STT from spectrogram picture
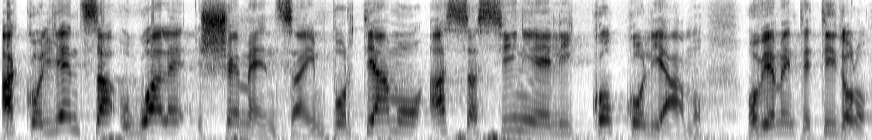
Accoglienza uguale scemenza, importiamo assassini e li coccoliamo. Ovviamente titolo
